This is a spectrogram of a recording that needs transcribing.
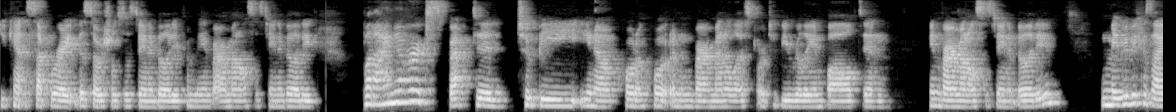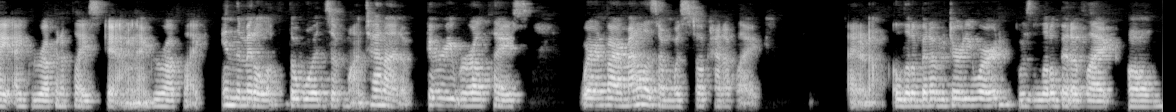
you can't separate the social sustainability from the environmental sustainability. But I never expected to be, you know, quote unquote, an environmentalist or to be really involved in environmental sustainability. Maybe because I, I grew up in a place, I mean, I grew up like in the middle of the woods of Montana in a very rural place where environmentalism was still kind of like I don't know, a little bit of a dirty word. It was a little bit of like, oh,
